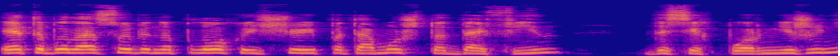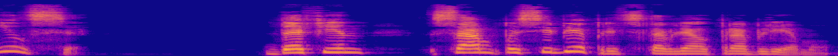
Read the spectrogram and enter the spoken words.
Это было особенно плохо еще и потому, что дофин до сих пор не женился. Дофин сам по себе представлял проблему.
